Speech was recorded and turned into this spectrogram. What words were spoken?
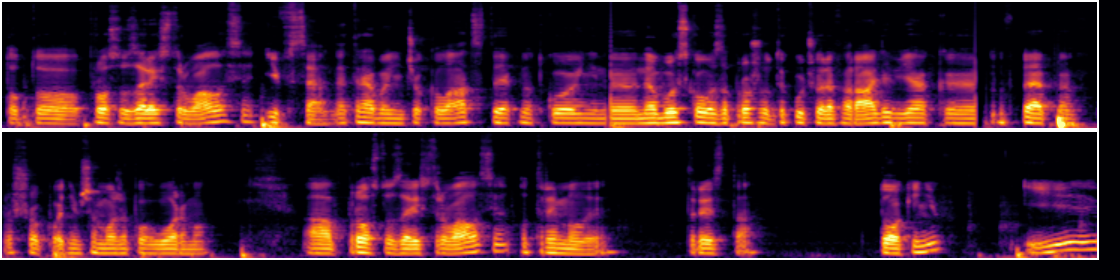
Тобто просто зареєструвалися і все. Не треба нічого клацати, як на ткоїні. Е, Не обов'язково запрошувати кучу рефералів, як е, в Пепе, про що потім ще може поговоримо. А просто зареєструвалися, отримали 300 токенів. І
